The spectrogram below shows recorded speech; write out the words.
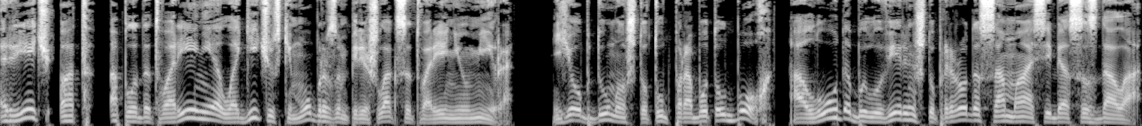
речь от оплодотворения логическим образом перешла к сотворению мира. Йоб думал, что тут поработал Бог, а Луда был уверен, что природа сама себя создала.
